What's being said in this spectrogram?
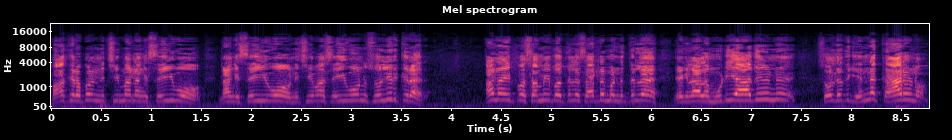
பாக்குறப்ப நிச்சயமா நாங்க செய்வோம் நாங்க செய்வோம் நிச்சயமா செய்வோம்னு சொல்லியிருக்கிறார். ஆனா இப்ப சமீபத்தில் சட்டமன்றத்தில் எங்களால முடியாதுன்னு சொல்றதுக்கு என்ன காரணம்?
